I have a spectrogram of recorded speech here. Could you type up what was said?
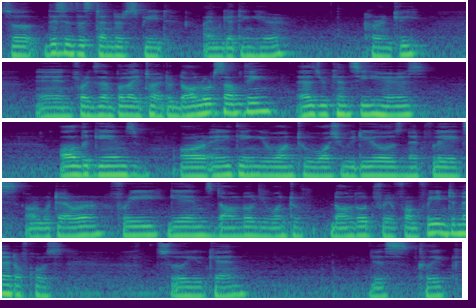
So this is the standard speed I'm getting here currently. And for example I try to download something. As you can see here is all the games or anything you want to watch videos Netflix or whatever. Free games download you want to download free from free internet of course. So you can just click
